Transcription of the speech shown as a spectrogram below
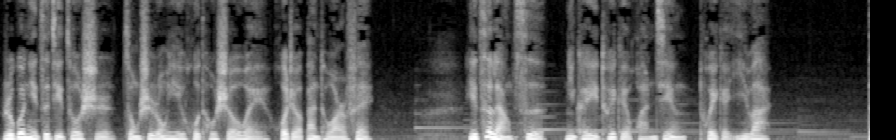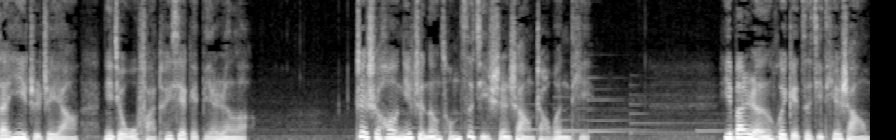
如果你自己做事总是容易虎头蛇尾或者半途而废，一次两次你可以推给环境，推给意外，但一直这样，你就无法推卸给别人了。这时候，你只能从自己身上找问题。一般人会给自己贴上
